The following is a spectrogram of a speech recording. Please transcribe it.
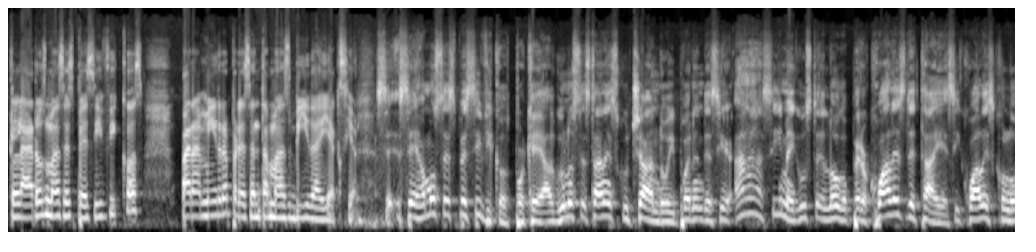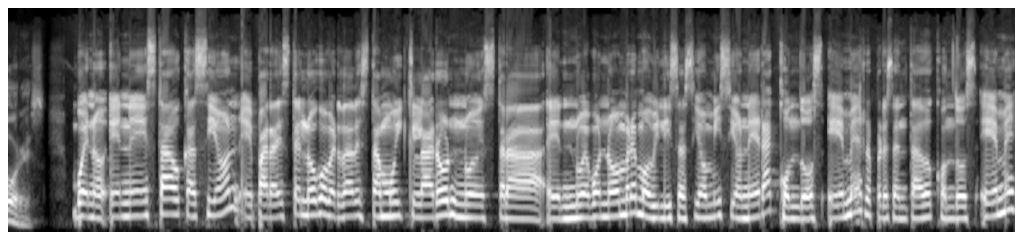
claros, más específicos. Para mí representa más vida y acción. Se, seamos específicos, porque algunos están escuchando y pueden decir, ah, sí, me gusta el logo, pero ¿cuáles detalles y cuáles colores? Bueno, en esta ocasión, eh, para este logo, ¿verdad? Está muy claro nuestra eh, nuevo nombre, Movilización Misionera, con dos M, representado con dos M.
